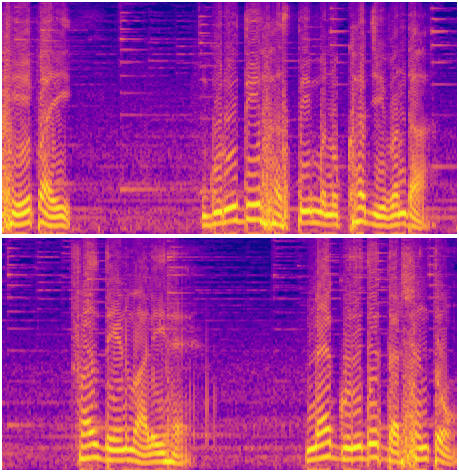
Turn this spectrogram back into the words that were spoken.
ਹੇ ਭਾਈ, ਗੁਰੂ ਦੀ ਹਸਤੀ ਮਨੁੱਖਾ ਜੀਵਨ ਦਾ ਫਲ ਦੇਣ ਵਾਲੀ ਹੈ। ਮੈਂ ਗੁਰੂ ਦੇ ਦਰਸ਼ਨ ਤੋਂ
